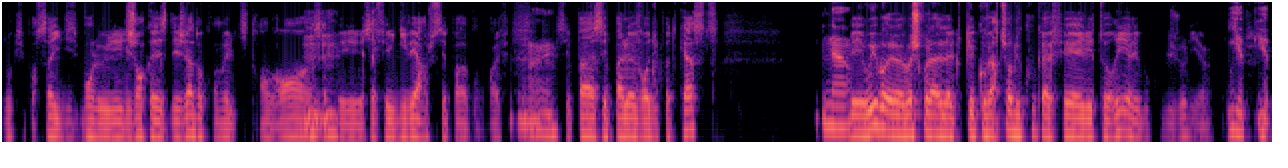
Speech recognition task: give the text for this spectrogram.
Donc, c'est pour ça, ils disent, bon, le- les gens connaissent déjà, donc on met le titre en grand, euh, ça, fait, ça fait univers, je sais pas. Bon, bref. Ouais. C'est pas, c'est pas l'œuvre du podcast. Non. Mais oui, moi, moi, je trouve la, la, les couvertures du coup qu'a fait les Tori, elle est beaucoup plus jolie. hein. Yep, yep,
